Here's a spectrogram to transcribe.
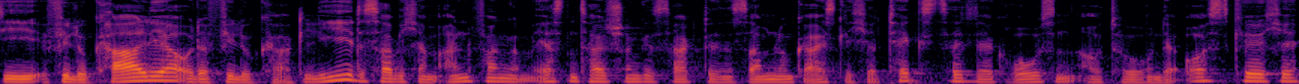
die Philokalia oder Philokaglie, das habe ich am Anfang im ersten Teil schon gesagt, eine Sammlung geistlicher Texte der großen Autoren der Ostkirche.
